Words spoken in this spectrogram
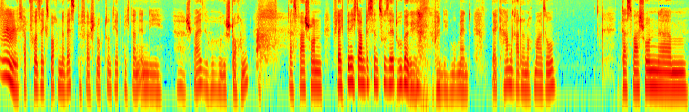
Mm. Ich habe vor sechs Wochen eine Wespe verschluckt und die hat mich dann in die äh, Speiseröhre gestochen. Das war schon, vielleicht bin ich da ein bisschen zu sehr drüber gegangen über den Moment. Der kam gerade noch mal so. Das war schon, ähm,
